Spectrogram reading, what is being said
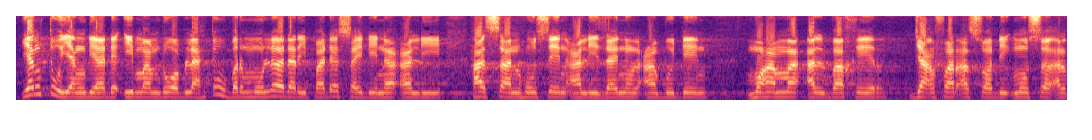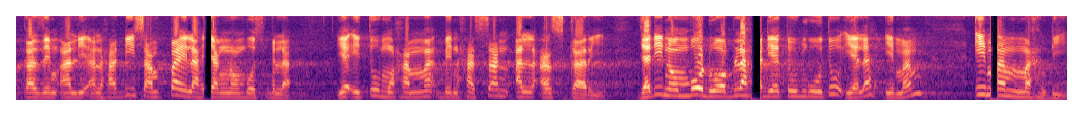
yang tu yang dia ada imam 12 tu bermula daripada Saidina Ali, Hasan Hussein Ali Zainul Abidin, Muhammad Al-Bakhir, Ja'far As-Sadiq, Musa Al-Kazim, Ali Al-Hadi sampailah yang nombor sebelah iaitu Muhammad bin Hasan Al-Askari. Jadi nombor 12 dia tunggu tu ialah Imam Imam Mahdi.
